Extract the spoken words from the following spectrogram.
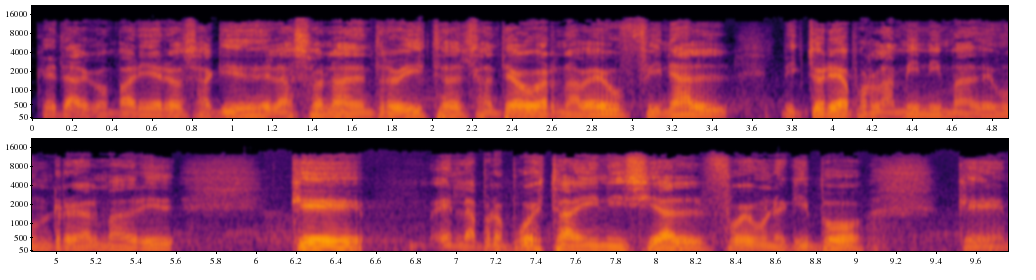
¿Qué tal compañeros? Aquí desde la zona de entrevista del Santiago Bernabéu, final, victoria por la mínima de un Real Madrid que en la propuesta inicial fue un equipo que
